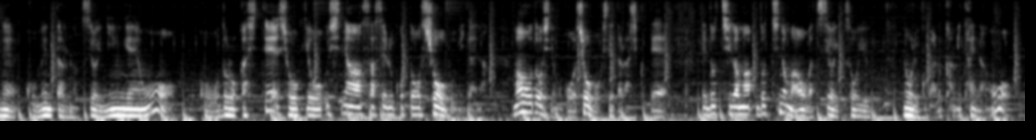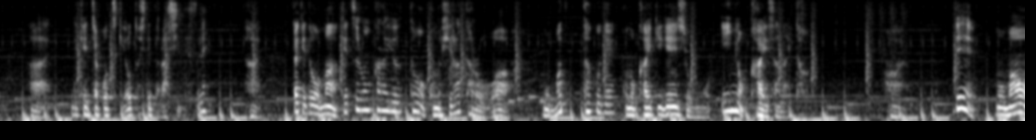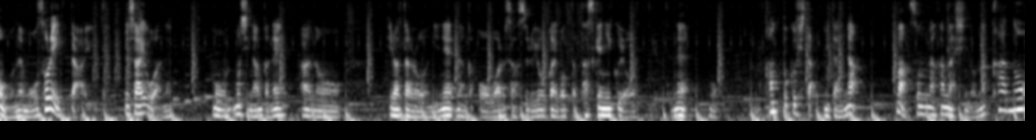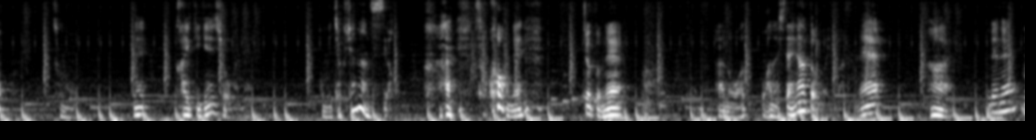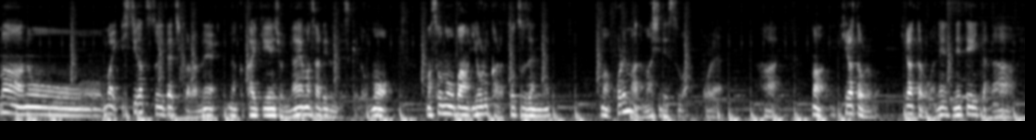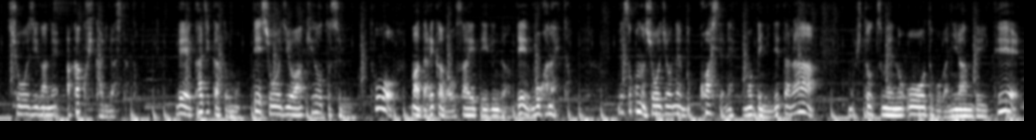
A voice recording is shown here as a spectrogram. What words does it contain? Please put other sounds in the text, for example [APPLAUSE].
う、ね、こうメンタルの強い人間を、こう驚かして正気を失わさせることを勝負みたいな。魔王同士でもこう勝負をしてたらしくてでどっちが、ま、どっちの魔王が強いそういう能力があるかみたいなのを、はい、で決着をつけようとしてたらしいんですね。はい、だけどまあ結論から言うとこの平太郎はもう全くねこの怪奇現象も意味を介さないと。はい、でもう魔王もねもう恐れ入った言うてで最後はねもうもしなんかねあの平太郎にねなんかこう悪さする妖怪がおったら助けに行くよって言ってねもう感服したみたいなまあそんな話の中のそのね怪奇現象がねこめちゃくちゃなんですよ。は [LAUGHS] いそこをねちょっとねあのお話したいなと思いますね。はい。でねまああのまあ、7月1日からねなんか怪奇現象に悩まされるんですけども、まあ、その晩夜から突然ねまあこれまだマシですわこれ。はい。まあ平太郎平太郎がね寝ていたら障子がね赤く光り出したと。で火事かと思って障子を開けようとするとまあ誰かが押さえているので動かないと。でそこの障子をねぶっ壊してね表に出たらもう一つ目の大男が睨んでいて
